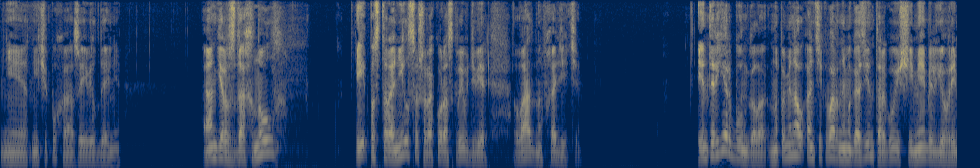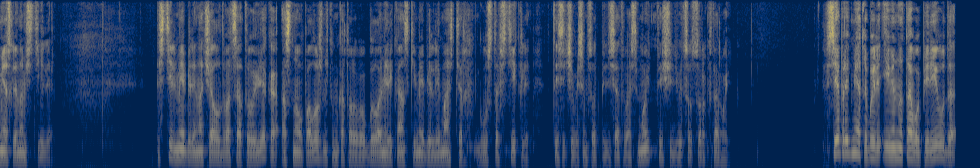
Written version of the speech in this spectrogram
Нет, не чепуха, заявил Дэнни. Ангер вздохнул и посторонился, широко раскрыв дверь. «Ладно, входите». Интерьер бунгало напоминал антикварный магазин, торгующий мебелью в ремесленном стиле. Стиль мебели начала XX века, основоположником которого был американский мебельный мастер Густав Стикли 1858-1942. Все предметы были именно того периода,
